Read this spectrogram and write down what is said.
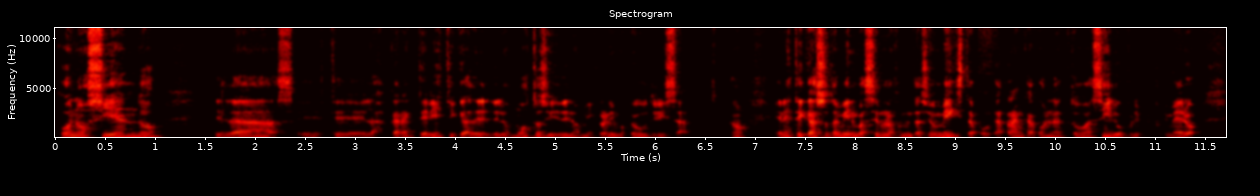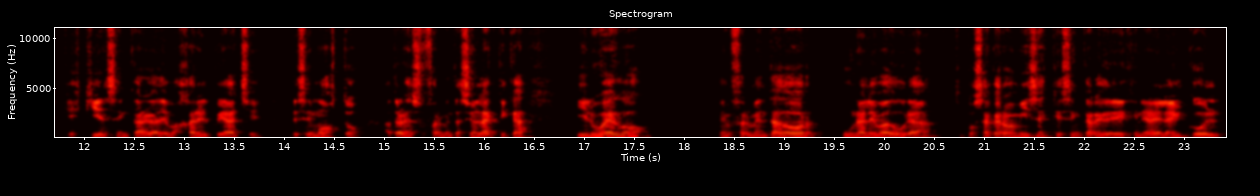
conociendo las, este, las características de, los mostos y de los microorganismos que va a utilizar. En este caso también va a ser una fermentación mixta, porque arranca con lactobacilo primero, que es quien se encarga de bajar el pH de ese mosto a través de su fermentación láctica, y luego en fermentador una levadura tipo Saccharomyces que se encargue de generar el alcohol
